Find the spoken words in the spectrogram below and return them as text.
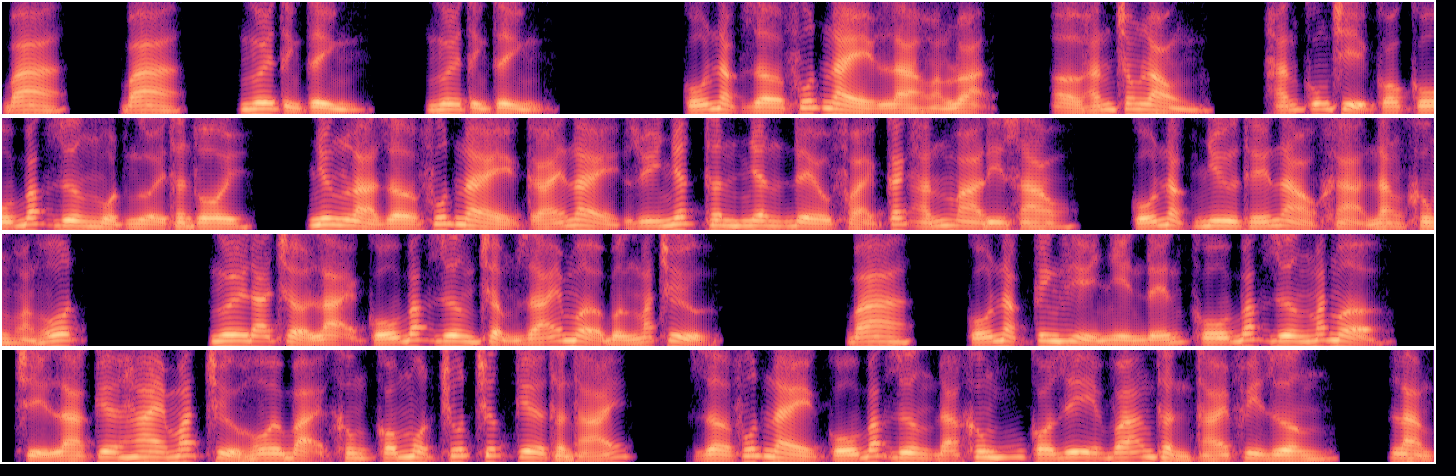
ba, ba, ngươi tỉnh tỉnh, ngươi tỉnh tỉnh. Cố nặc giờ phút này là hoảng loạn, ở hắn trong lòng, hắn cũng chỉ có cố Bắc Dương một người thân thôi, nhưng là giờ phút này cái này duy nhất thân nhân đều phải cách hắn mà đi sao, cố nặc như thế nào khả năng không hoảng hốt. Ngươi đã trở lại cố Bắc Dương chậm rãi mở bừng mắt chữ. Ba, cố nặc kinh hỉ nhìn đến cố Bắc Dương mắt mở, chỉ là kia hai mắt chữ hôi bại không có một chút trước kia thần thái. Giờ phút này cố Bắc Dương đã không có gì vãng thần thái phi dương, làm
